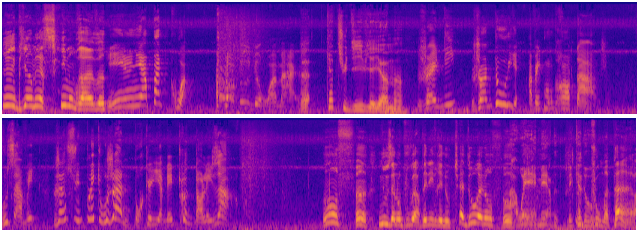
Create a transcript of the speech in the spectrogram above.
Eh bien, merci, mon brave. Il n'y a pas de quoi. De roi mage. Euh, Qu'as-tu dit, vieil homme J'ai dit, je douille avec mon grand âge. Vous savez, je ne suis plus tout jeune pour cueillir des trucs dans les arbres. Enfin, nous allons pouvoir délivrer nos cadeaux à l'enfant. Ah ouais, merde, les cadeaux. Pour ma part,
